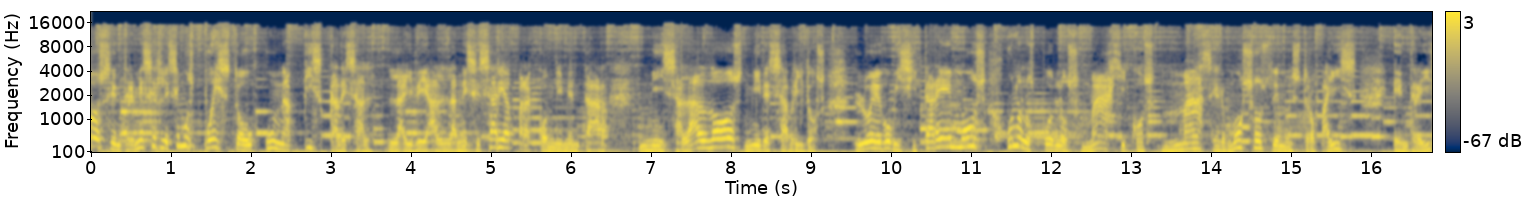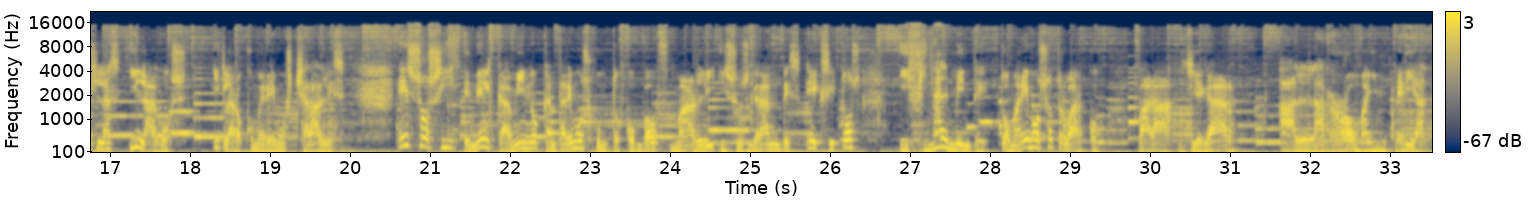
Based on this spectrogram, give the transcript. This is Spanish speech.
Estos entremeses les hemos puesto una pizca de sal, la ideal, la necesaria para condimentar, ni salados ni desabridos. Luego visitaremos uno de los pueblos mágicos más hermosos de nuestro país, entre islas y lagos. Y claro, comeremos charales. Eso sí, en el camino cantaremos junto con Bob Marley y sus grandes éxitos y finalmente tomaremos otro barco para llegar a la Roma imperial.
